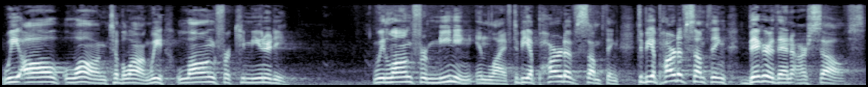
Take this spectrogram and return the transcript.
we all long to belong. We long for community. We long for meaning in life, to be a part of something, to be a part of something bigger than ourselves.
